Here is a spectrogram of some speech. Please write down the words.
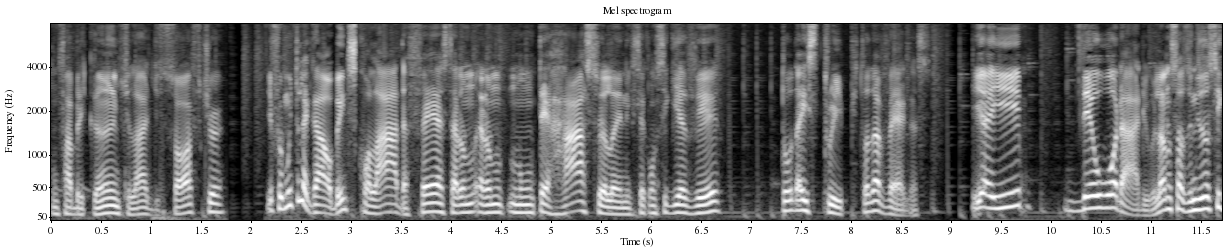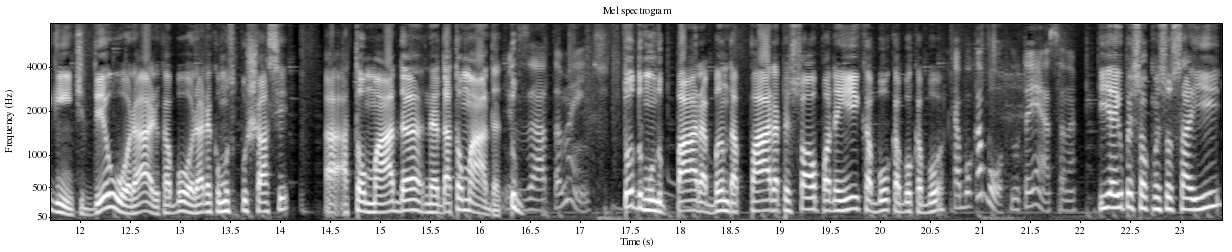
um fabricante lá de software. E foi muito legal, bem descolada a festa. Era, num- era num, num terraço, Elaine, que você conseguia ver toda a strip, toda Vegas. E aí deu o horário. Lá nos Estados Unidos é o seguinte: deu o horário, acabou o horário, é como se puxasse a, a tomada né, da tomada. Exatamente. todo mundo para, a banda para, pessoal, podem ir, acabou, acabou, acabou. Acabou, acabou. Não tem essa, né? E aí o pessoal começou a sair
